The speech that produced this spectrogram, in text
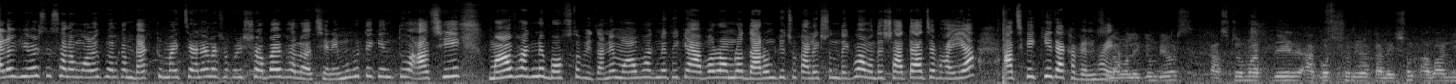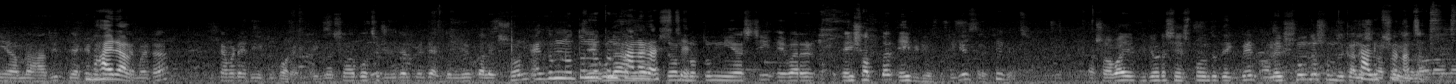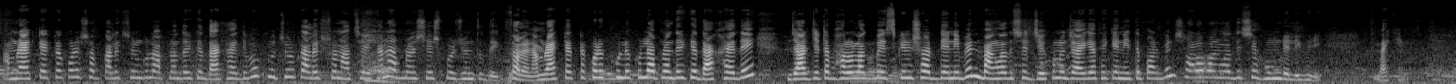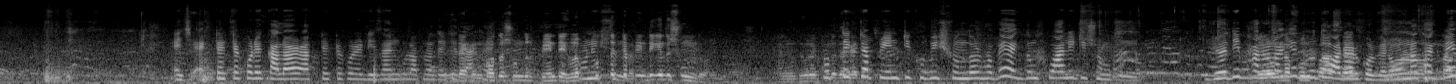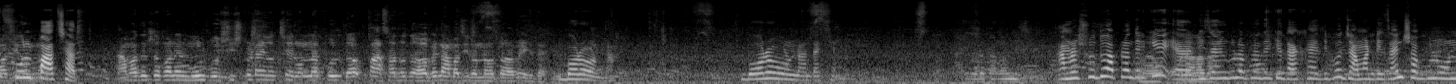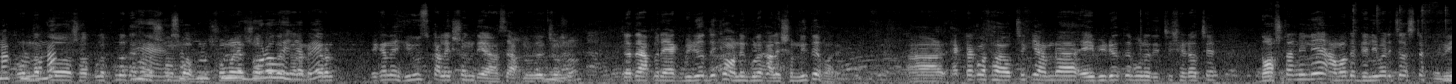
Hello viewers আসসালামু আলাইকুম welcome back to my channel. আশা করি সবাই ভালো আছেন। এই মুহূর্তে কিন্তু আছি মা ভাগ্নে বস্ত্রবিতানে। মা ভাগ্নে থেকে আবারও আমরা দারুণ কিছু কালেকশন দেখব। আমাদের সাথে আছে ভাইয়া। আজকে কি দেখাবেন ভাইয়া? আসসালামু আলাইকুম ভিউয়ার্স। কাস্টমারদের আকর্ষণীয় কালেকশন আবার নিয়ে আমরা হাজির। দেখেন ভাইরাল। ক্যামেরাটা। ক্যামেরাটা দিয়ে একটু পরে। এগুলো সব হচ্ছে ডিজিটাল প্রিন্টে একদম নিউ কালেকশন একদম নতুন নতুন কালার একদম আসছে। নতুন নিয়ে আসছি। এবারের এই সপ্তাহ এই ভিডিওতে ঠিক আছে? ঠিক আছে। সবাই ভিডিওটা শেষ পর্যন্ত দেখবেন। অনেক সুন্দর সুন্দর কালেকশন আছে। আমরা একটা একটা করে সব কালেকশনগুলো আপনাদেরকে দেখায় দিব। প্রচুর কালেকশন আছে এখানে আপনারা শেষ পর্যন্ত দেখবেন চলেন আমরা একটা একটা করে খুলে খুলে আপনাদেরকে দেখায় দেই। যার যেটা ভালো লাগবে স্ক্রিনশট দিয়ে নেবেন। বাংলাদেশের যে কোনো জায়গা থেকে নিতে পারবেন। সারা বাংলাদেশে হোম ডেলিভারি দেখেন। এই যে একটা একটা করে কালার একটা একটা করে ডিজাইনগুলো আপনাদেরকে দেখেন কত সুন্দর প্রিন্ট এগুলো প্রত্যেকটা। প্রিন্টই কিন্তু সুন্দর। প্রত্যেকটা প্রিন্টই খুবই সুন্দর হবে একদম কোয়ালিটি সম্পূর্ণ। যদি ভালো লাগে দ্রুত অর্ডার করবেন। ওড়না থাকবে ফুল পাঁচ হাত। আমাদের দোকানের মূল বৈশিষ্ট্যটাই হচ্ছে রন্না ফুল পাঁচ হাত হতে হবে নামাজি রন্না হতে হবে এটা বড় ওড়না বড় ওড়না দেখেন। আমরা শুধু আপনাদেরকে ডিজাইনগুলো আপনাদেরকে দেখায় দিব জামার ডিজাইন সবগুলো ওড়না খুলবো না। সবগুলো খুলে দেখানো হ্যাঁ, সম্ভব না। বড় হয়ে যাবে। কারণ এখানে হিউজ কালেকশন দেয়া আছে আপনাদের জন্য যাতে আপনারা এক ভিডিও দেখে অনেকগুলো কালেকশন নিতে পারেন। আর একটা কথা হচ্ছে কি আমরা এই ভিডিওতে বলে দিচ্ছি সেটা হচ্ছে দশটা নিলে আমাদের ডেলিভারি চার্জটা ফ্রি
